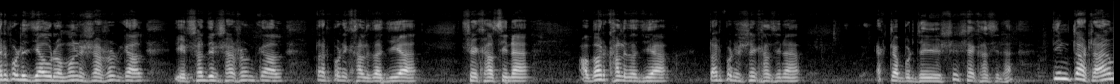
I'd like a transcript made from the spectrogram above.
এরপরে জিয়াউর রহমানের শাসনকাল, এরশাদের শাসনকাল, তারপরে খালেদা জিয়া, শেখ হাসিনা, আবার খালেদা জিয়া, তারপরে শেখ হাসিনা, একটা পর্যায়ে এসে শেখ হাসিনা তিনটা টার্ম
